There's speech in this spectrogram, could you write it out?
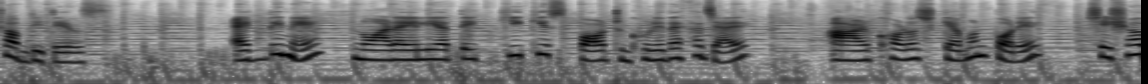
সব ডিটেলস একদিনে নোয়ারা এলিয়াতে কি কি স্পট ঘুরে দেখা যায়, আর খরচ কেমন পড়ে, সেই সব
